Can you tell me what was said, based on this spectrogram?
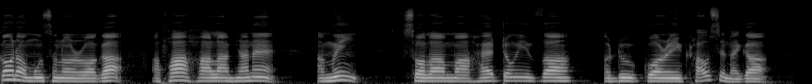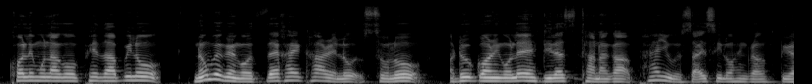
ကောင်းတော်မွန်ဆလော်ရောကအဖာဟာလာမြားနဲ့အမိန်ဆောလာမာဟဲတုံအင်းသာအဒူကွာရင်ခရောက်စင်နိုင်ကခေါ်လီမူလာကိုဖေသာပြီးလို့နုံးဘကန်ကိုသဲခိုက်ခရလို့ဆိုလို့အဒူကွာရင်ကိုလည်းဒီလက်ဌာနကဖမ်းယူစိုက်စီလိုဟင်ဂရောင်းတီရ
